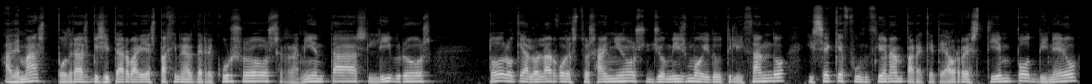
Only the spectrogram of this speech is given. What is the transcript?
Además, podrás visitar varias páginas de recursos, herramientas, libros, todo lo que a lo largo de estos años yo mismo he ido utilizando y sé que funcionan para que te ahorres tiempo, dinero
